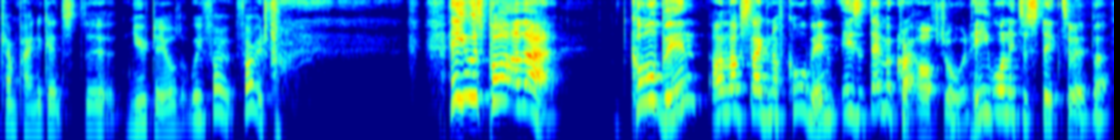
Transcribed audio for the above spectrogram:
campaign against the New Deal that we vote, voted for. he was part of that. Corbyn, I love slagging off Corbyn, is a Democrat after all, and he wanted to stick to it. But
